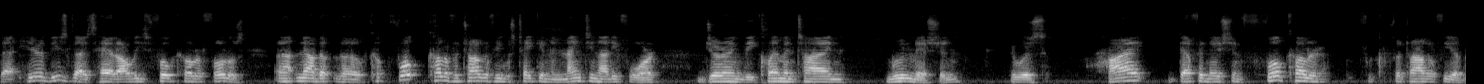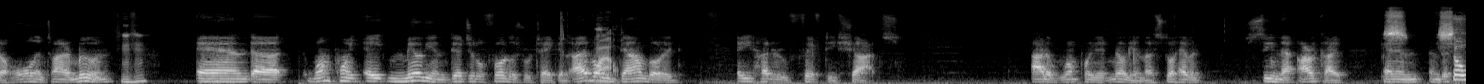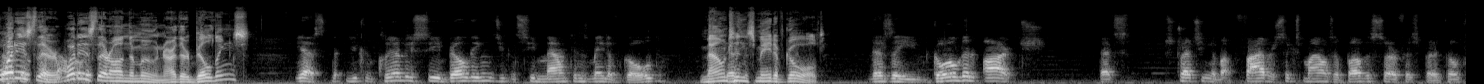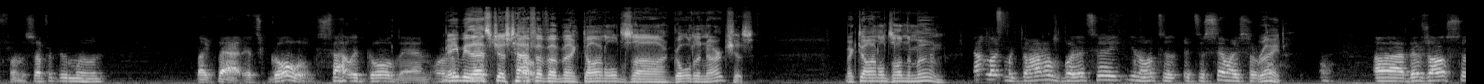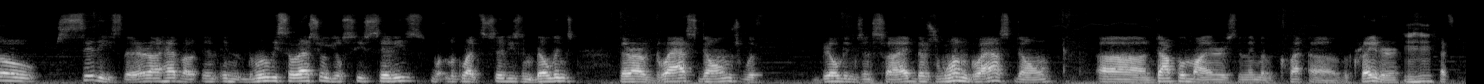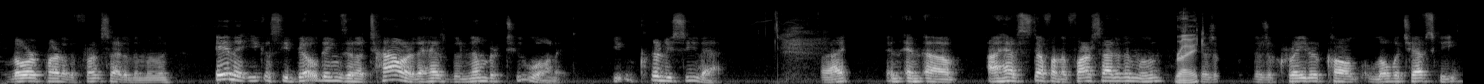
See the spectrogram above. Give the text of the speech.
that here these guys had all these full color photos? Uh, now, the, the full color photography was taken in 1994 during the Clementine moon mission. It was high definition, full color photography of the whole entire moon. And uh, 1.8 million digital photos were taken. I've Wow. only downloaded 850 shots out of 1.8 million. I still haven't seen that archive. And So what is there? What is there on the moon? Are there buildings? Yes, you can clearly see buildings. You can see mountains made of gold. Mountains made of gold. There's a golden arch that's stretching about five or six miles above the surface, but it goes from the surface of the moon like that. It's gold, solid gold, man. Or Maybe that's just half of a McDonald's uh, golden arches. McDonald's on the moon. Not like McDonald's, but it's a you know it's a it's a semicircle. Right. Uh, there's also cities there. I have a in, in the movie Celestial. You'll see cities, what look like cities and buildings. There are glass domes with buildings inside. There's one glass dome. Uh, Doppelmayr is the name of the, uh, the crater. That's the lower part of the front side of the moon. In it, you can see buildings and a tower that has the number two on it. You can clearly see that. All right, and and um, I have stuff on the far side of the moon. Right. There's a, there's a crater called Lobachevsky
